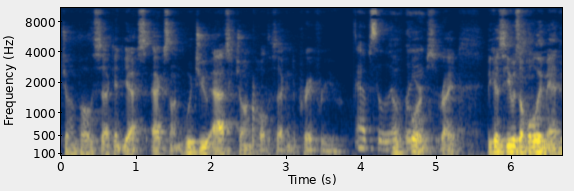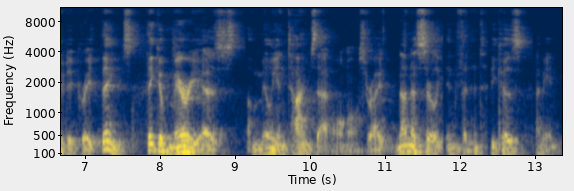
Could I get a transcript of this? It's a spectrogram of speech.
John Paul II. Yes, excellent. Would you ask John Paul II to pray for you? Absolutely. Of course, right? Because he was a holy man who did great things. Think of Mary as a million times that almost, right? Not necessarily infinite because I mean,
